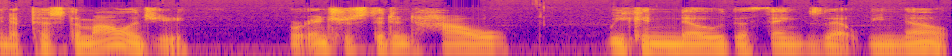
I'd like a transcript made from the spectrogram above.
in epistemology, we're interested in how we can know the things that we know.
